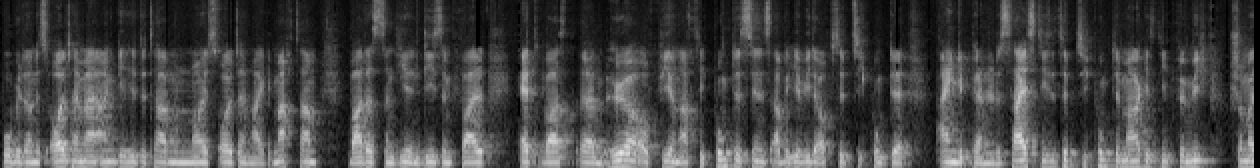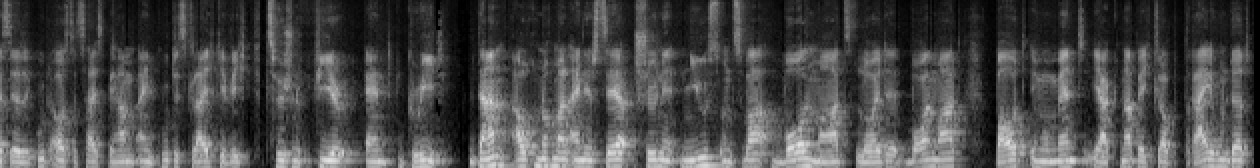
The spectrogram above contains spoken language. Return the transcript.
wo wir dann das Alltime High angehittet haben und ein neues Alltime High gemacht haben, war das dann hier in diesem Fall etwas ähm, höher auf 84 Punkte, sind es aber hier wieder auf 70 Punkte eingependelt. Das heißt, diese 70 Punkte Marke sieht für mich schon mal sehr, sehr gut aus. Das heißt, wir haben ein gutes Gleichgewicht zwischen Fear and Greed. Dann auch nochmal eine sehr schöne News und zwar Walmart, Leute. Walmart baut im Moment ja knapp, ich glaube, 300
